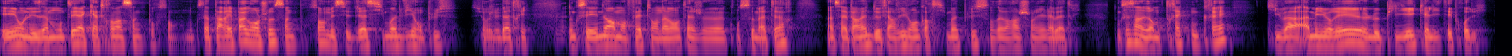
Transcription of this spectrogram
et on les a montés à 85%. Donc ça paraît pas grand-chose 5% mais c'est déjà six mois de vie en plus sur une batterie. Ouais. Donc c'est énorme en fait en avantage consommateur. Hein, ça va permettre de faire vivre encore six mois de plus sans avoir à changer la batterie. Donc ça c'est un exemple très concret qui va améliorer le pilier qualité produit. Hum,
